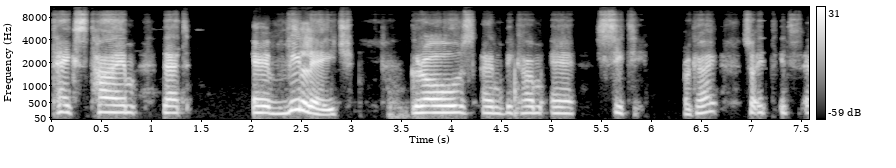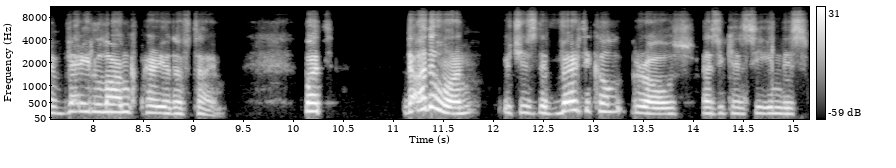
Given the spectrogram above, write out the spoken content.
takes time that a village grows and become a city okay? So it, it's a very long period of time. But the other one which is the vertical growth as you can see in this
